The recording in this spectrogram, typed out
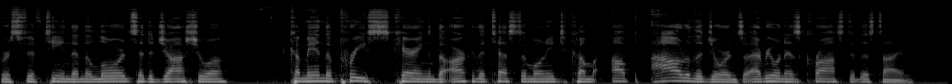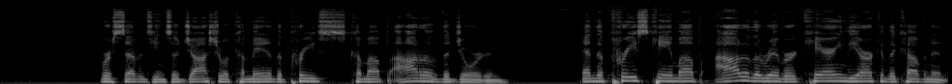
Verse 15 Then the Lord said to Joshua, Command the priests carrying the ark of the testimony to come up out of the Jordan. So everyone has crossed at this time. Verse 17 So Joshua commanded the priests come up out of the Jordan. And the priests came up out of the river carrying the Ark of the Covenant.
